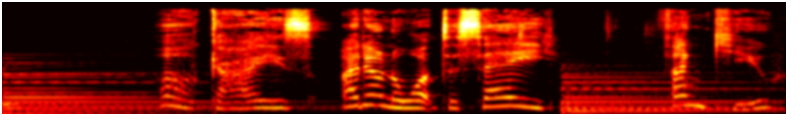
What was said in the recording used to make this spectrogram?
Oh, guys, I don't know what to say. Thank you.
